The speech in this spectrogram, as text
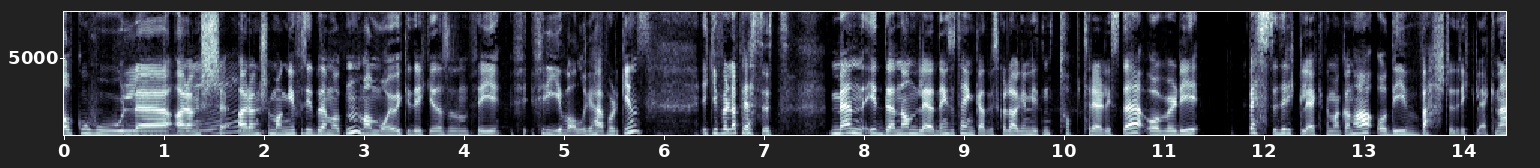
alkoholarrangementer, for å si det på den måten. Man må jo ikke drikke. Det er sånn fri, fri- frie valg her, folkens. Ikke følg deg presset. Men i den anledning så tenker jeg at vi skal lage en liten topp tre-liste over de beste drikkelekene man kan ha, og de verste drikkelekene.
